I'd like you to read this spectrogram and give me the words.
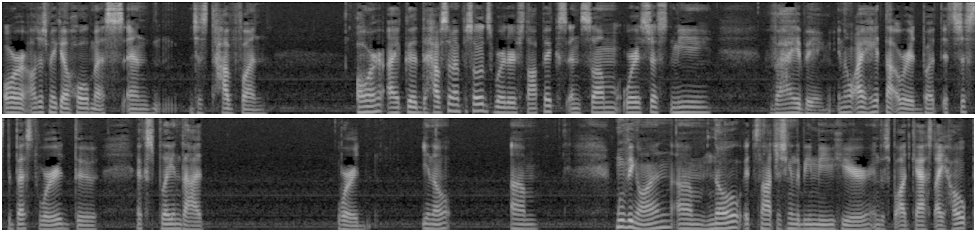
or I'll just make it a whole mess and just have fun. Or I could have some episodes where there's topics and some where it's just me vibing. You know, I hate that word, but it's just the best word to explain that word. You know? Um moving on, um no, it's not just going to be me here in this podcast. I hope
